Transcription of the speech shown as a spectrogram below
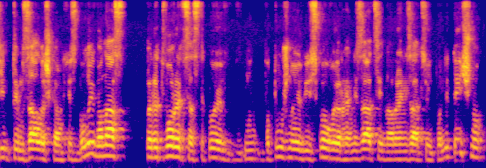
тим, тим залишкам Хізболи. Вона перетвориться з такої потужної військової організації на організацію політичну.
